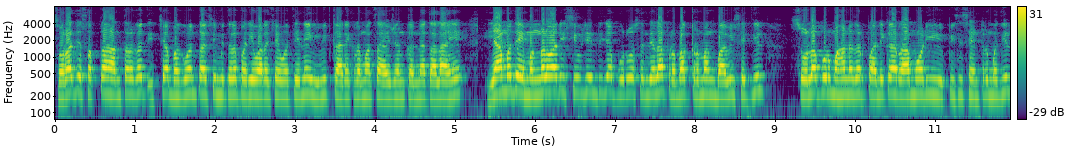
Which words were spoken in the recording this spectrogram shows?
स्वराज्य सप्ताहाअंतर्गत इच्छा भगवंताचे मित्र परिवाराच्या वतीने विविध कार्यक्रमाचं आयोजन करण्यात आलं आहे. यामध्ये मंगळवारी शिवजयंतीच्या पूर्वसंध्येला प्रभाग क्रमांक बावीस येथील सोलापूर महानगरपालिका रामवाडी यू पी सी सेंटरमधील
